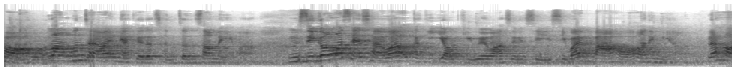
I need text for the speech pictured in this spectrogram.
吼，咱阮知我名叫做陈真三美嘛，毋是讲我生出来我家己要求的嘛，是毋是？是我爸吼我喊你名，然后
